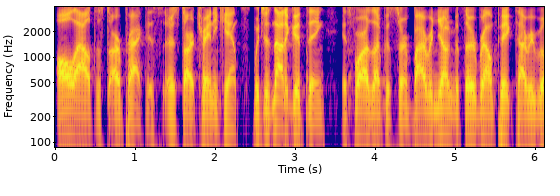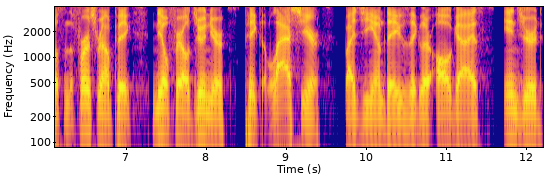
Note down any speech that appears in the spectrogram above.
all out to start practice or start training camp, which is not a good thing as far as I'm concerned. Byron Young, the third round pick, Tyree Wilson, the first round pick, Neil Farrell Jr., picked last year by GM Dave Ziegler. All guys injured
